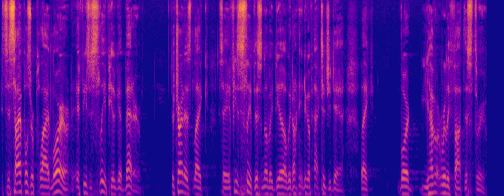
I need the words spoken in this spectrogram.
His disciples replied, Lord, if he's asleep, he'll get better. They're trying to like say, if he's asleep, this is no big deal. We don't need to go back to Judea. Like, Lord, you haven't really thought this through.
